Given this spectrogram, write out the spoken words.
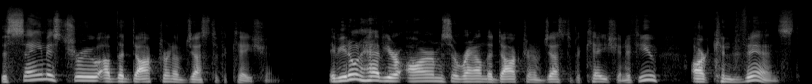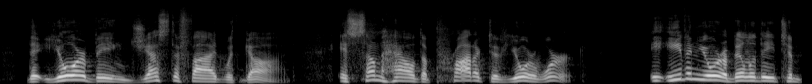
The same is true of the doctrine of justification. If you don't have your arms around the doctrine of justification, if you are convinced that your being justified with God is somehow the product of your work, even your ability to,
